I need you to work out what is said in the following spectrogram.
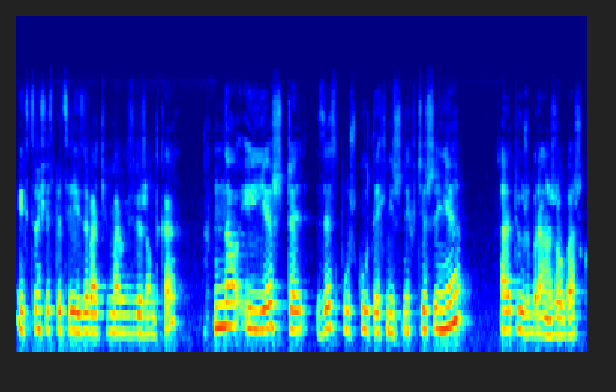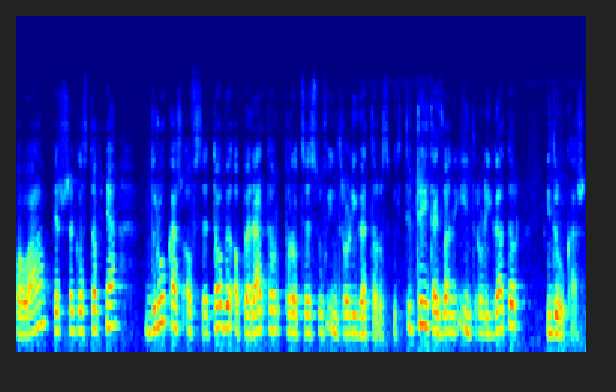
i chcą się specjalizować w małych zwierzątkach. No i jeszcze zespół szkół technicznych w Cieszynie, ale tu już branżowa szkoła pierwszego stopnia, drukarz offsetowy, operator procesów introligatorskich, czyli tak zwany introligator i drukarz.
